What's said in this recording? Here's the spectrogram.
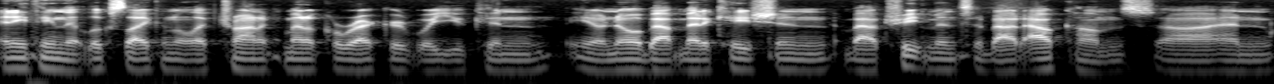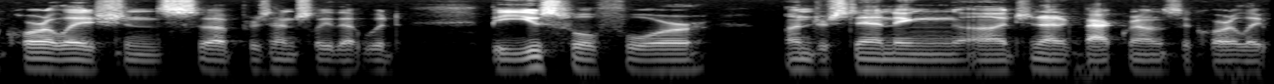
anything that looks like an electronic medical record where you can you know know about medication about treatments about outcomes uh, and correlations uh, potentially that would be useful for understanding uh, genetic backgrounds that correlate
